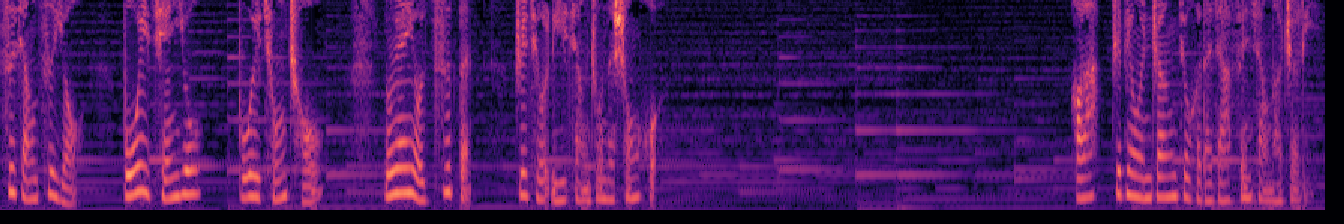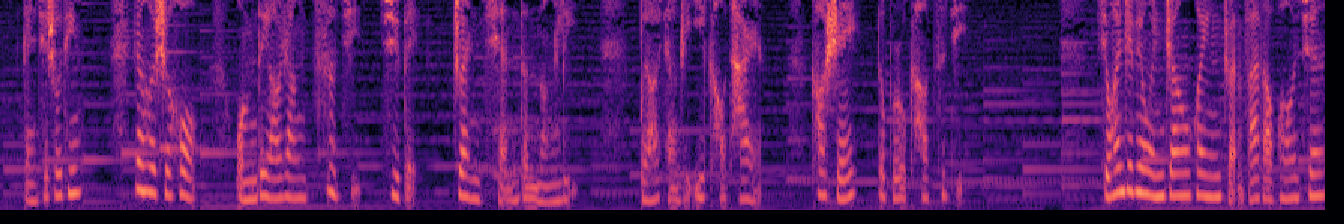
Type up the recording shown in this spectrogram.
思想自由，不为钱忧，不为穷愁，永远有资本追求理想中的生活。好啦，这篇文章就和大家分享到这里，感谢收听。任何时候，我们都要让自己具备赚钱的能力，不要想着依靠他人，靠谁都不如靠自己。喜欢这篇文章，欢迎转发到朋友圈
